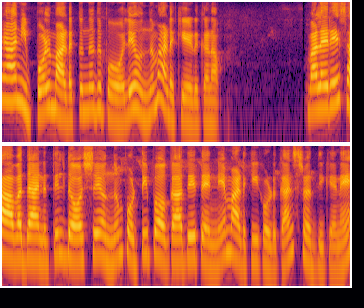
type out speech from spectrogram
ഞാനിപ്പോൾ മടക്കുന്നത് പോലെ ഒന്ന് മടക്കിയെടുക്കണം. വളരെ സാവധാനത്തിൽ ദോശയൊന്നും പൊട്ടിപ്പോകാതെ തന്നെ മടക്കി കൊടുക്കാൻ ശ്രദ്ധിക്കണേ.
